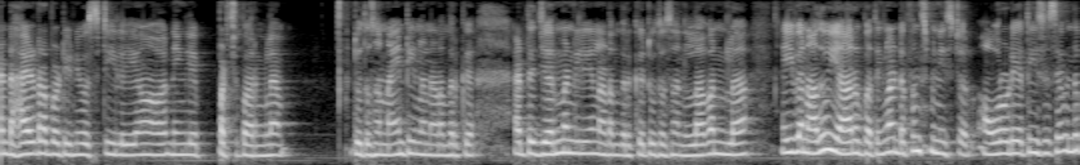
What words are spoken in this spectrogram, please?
அண்ட் ஹைதராபாத் யூனிவர்சிட்டிலேயும் நீங்களே படித்து பாருங்களேன். டூ தௌசண்ட் நைன்டீனில் நடந்திருக்கு. அடுத்து ஜெர்மனிலையும் நடந்திருக்கு. டூ தௌசண்ட் லெவனில் ஈவன் அதுவும் யாரும் பார்த்தீங்கன்னா டிஃபென்ஸ் மினிஸ்டர் அவருடைய தீசஸே வந்து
